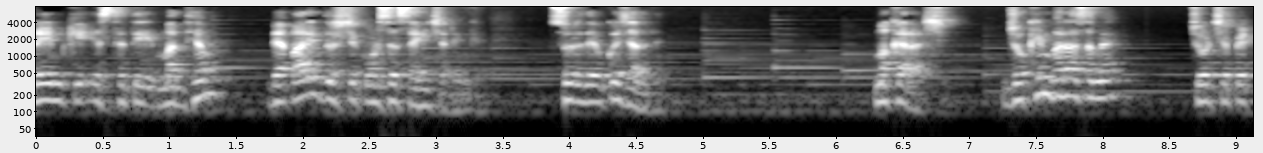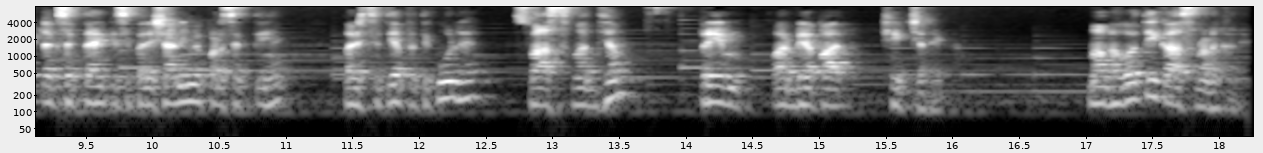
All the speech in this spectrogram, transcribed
प्रेम की स्थिति मध्यम। व्यापारिक दृष्टिकोण से सही चलेंगे। सूर्यदेव को जल दें मकर राशि। जोखिम भरा समय। चोट चपेट लग सकता है, किसी परेशानी में पड़ सकती हैं। परिस्थितियाँ प्रतिकूल है। स्वास्थ्य मध्यम। प्रेम और व्यापार ठीक चलेगा। माँ भगवती का स्मरण करें।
